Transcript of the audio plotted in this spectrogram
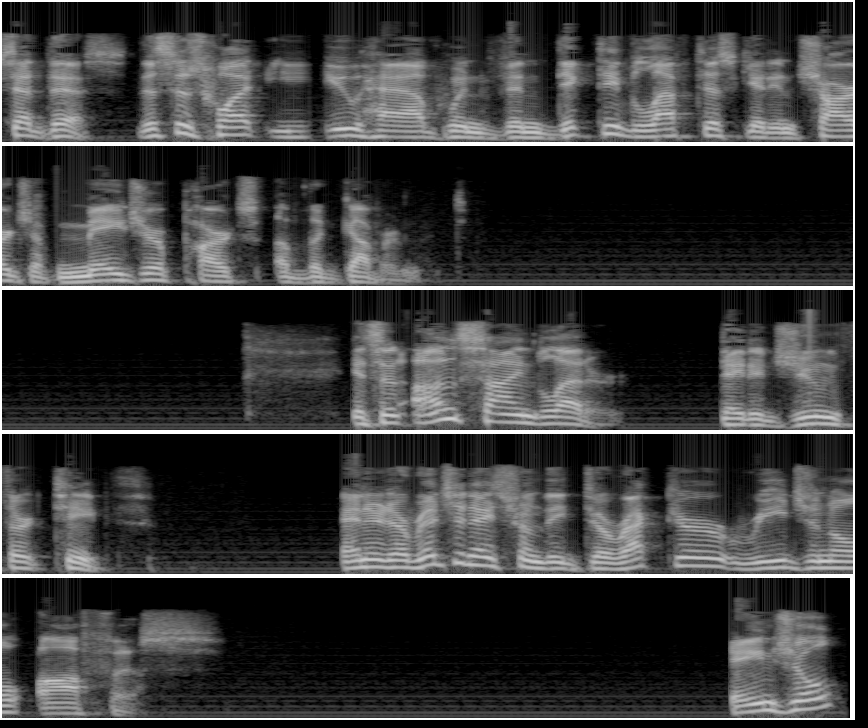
said this This is what you have when vindictive leftists get in charge of major parts of the government. It's an unsigned letter dated June 13th, and it originates from the Director Regional Office. Angel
